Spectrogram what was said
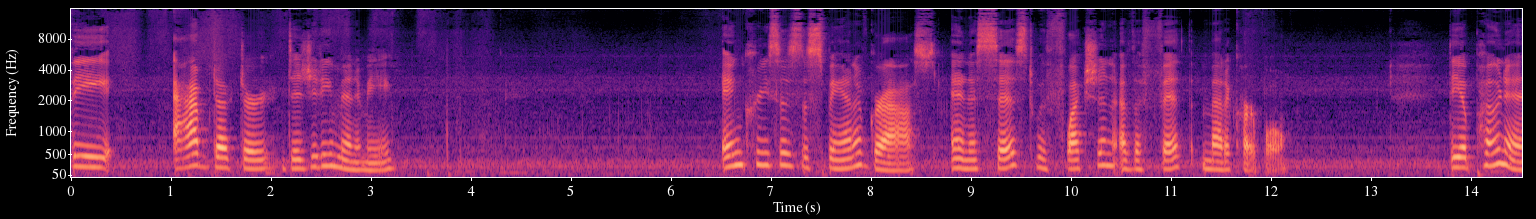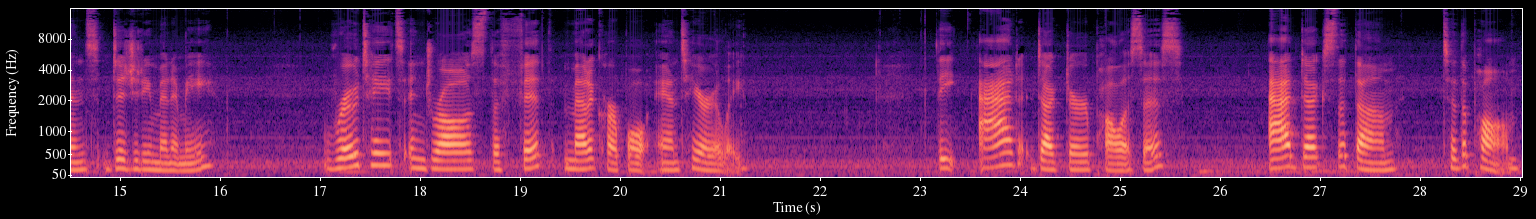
The abductor digiti minimi increases the span of grasp and assists with flexion of the fifth metacarpal. The opponens digiti minimi rotates and draws the fifth metacarpal anteriorly. The adductor pollicis adducts the thumb to the palm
